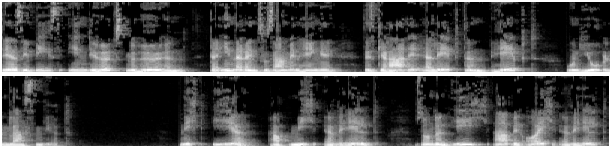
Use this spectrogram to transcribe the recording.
der sie bis in die höchsten Höhen der inneren Zusammenhänge des gerade Erlebten hebt und jubeln lassen wird. Nicht ihr habt mich erwählt, sondern ich habe euch erwählt,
